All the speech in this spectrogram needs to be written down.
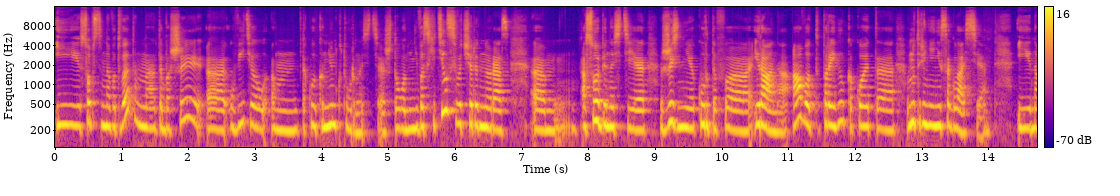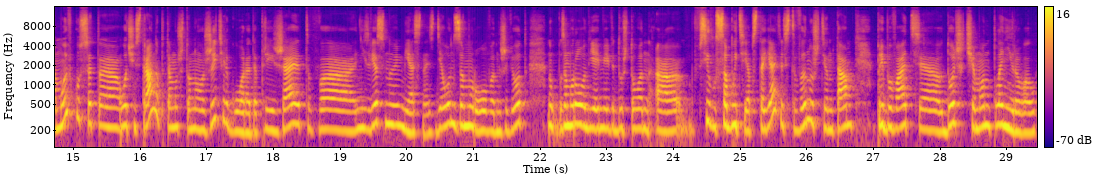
И, собственно, вот в этом Табаши э, увидел э, такую конъюнктурность, что он не восхитился в очередной раз э, особенности жизни курдов э, Ирана, а вот проявил какое-то внутреннее несогласие. И, на мой вкус, это очень странно, потому что ну, житель города приезжает в неизвестную местность, где он замурован, живет, ну, замурован я имею в виду, что он э, в силу событий и обстоятельств вынужден там пребывать э, дольше, чем он планировал.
